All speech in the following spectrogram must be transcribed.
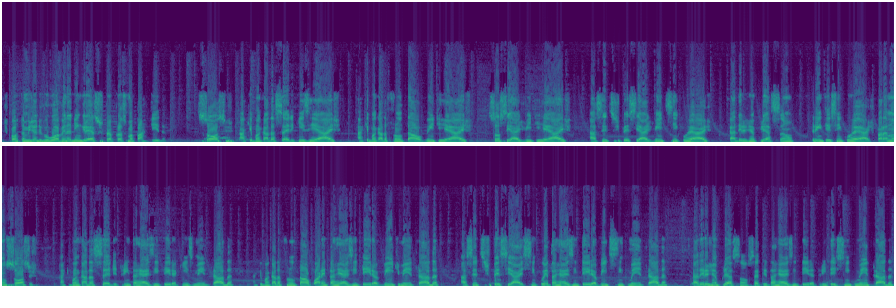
O Sport também já divulgou a venda de ingressos para a próxima partida sócios, arquibancada série 15 reais, arquibancada frontal 20 reais, sociais 20 reais, assentos especiais 25 reais, cadeiras de ampliação 35 reais. Para não sócios, arquibancada sede 30 reais inteira, 15 meia entrada, arquibancada frontal 40 reais inteira, 20 meia entrada, assentos especiais 50 reais inteira, 25 meia entrada, cadeiras de ampliação 70 reais inteira, 35 meia entrada,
